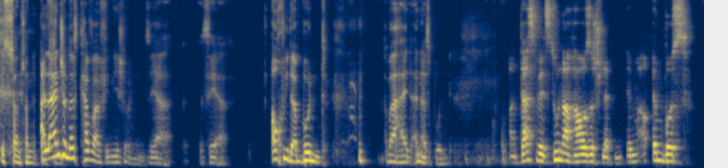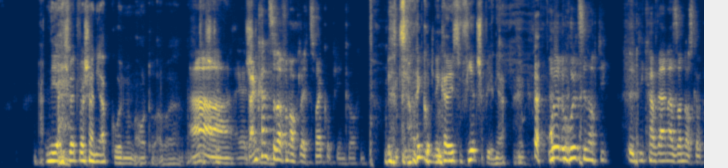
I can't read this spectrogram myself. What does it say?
ist schon schon. allein schon das Cover finde ich schon sehr, sehr, auch wieder bunt. aber halt anders bunt. Und das willst du nach Hause schleppen, im, im Bus. Nee, ich werde wahrscheinlich abgeholt mit dem Auto, aber. Ah, ja, dann kannst du davon auch gleich zwei Kopien kaufen. Zwei den kann ich zu viert spielen, ja. Oder du holst dir noch die, äh, die Caverna Sonderausgabe.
